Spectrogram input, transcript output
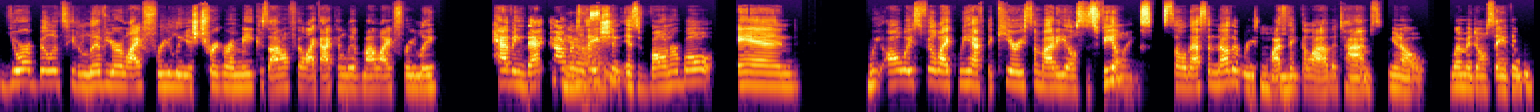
your ability to live your life freely is triggering me because I don't feel like I can live my life freely? Having that conversation yeah. is vulnerable and we always feel like we have to carry somebody else's feelings. So that's another reason why I mm-hmm. think a lot of the times, you know, women don't say anything.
